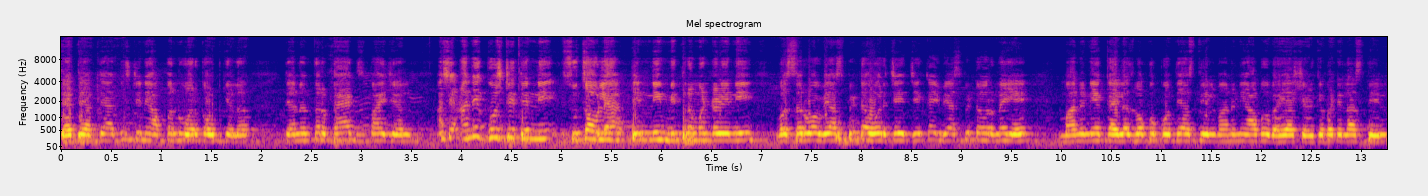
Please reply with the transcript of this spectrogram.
त्या त्या त्या दृष्टीने आपण वर्कआउट केलं. त्यानंतर बॅग्स पाहिजे. अशा अनेक गोष्टी त्यांनी सुचवल्या. त्यांनी मित्रमंडळींनी व सर्व व्यासपीठावरचे जे काही व्यासपीठावर नाहीये माननीय कैलास बापू कोते असतील माननीय आबू भैया शेळके पाटील असतील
